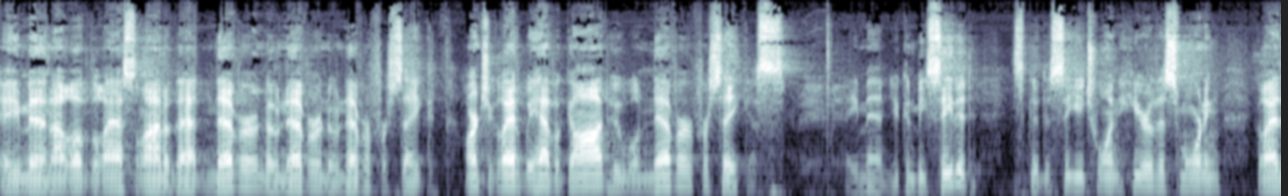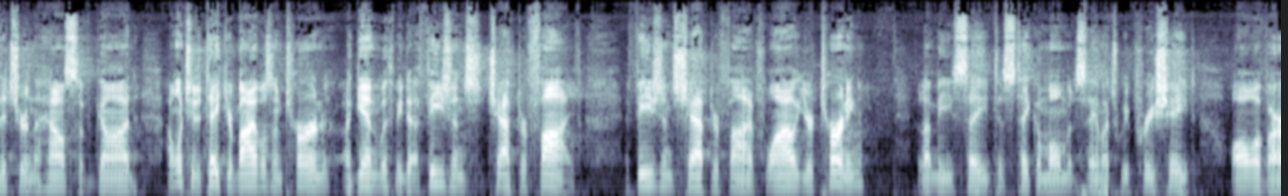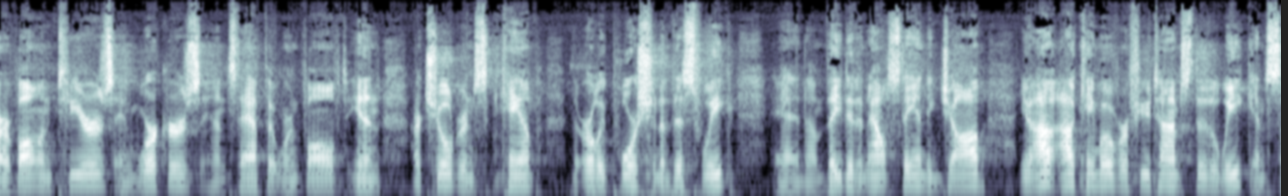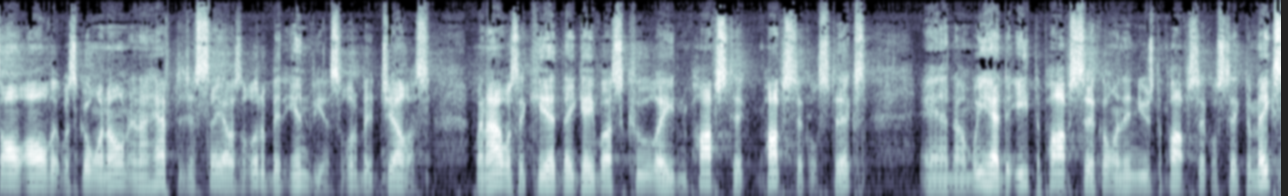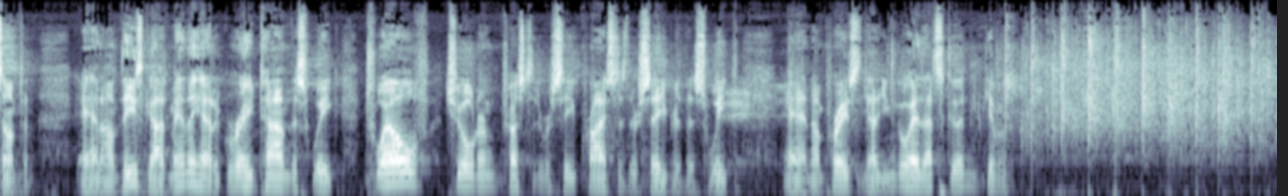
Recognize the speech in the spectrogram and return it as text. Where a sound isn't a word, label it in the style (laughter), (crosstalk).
Amen. I love the last line of that. Never, no, never, no, never forsake. Aren't you glad we have a God who will never forsake us? Amen. You can be seated. It's good to see each one here this morning. Glad that you're in the house of God. I want you to take your Bibles and turn again with me to Ephesians chapter 5. Ephesians chapter 5. While you're turning, let me say, just take a moment to say how much we appreciate all of our volunteers and workers and staff that were involved in our children's camp the early portion of this week, and um, they did an outstanding job. You know, I, I, came over a few times through the week and saw all that was going on, and I have to just say I was a little bit envious, a little bit jealous. When I was a kid, they gave us Kool Aid and popstick, popsicle sticks, and um, we had to eat the popsicle and then use the popsicle stick to make something. And um, these guys, man, they had a great time this week. Twelve children trusted to receive Christ as their Savior this week. And I'm um, praise. Yeah, you can go ahead. That's good. Give them.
